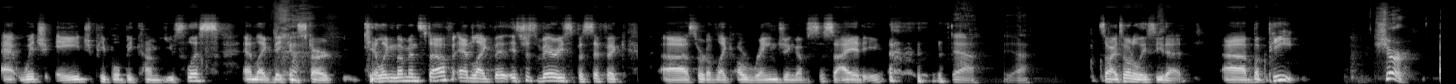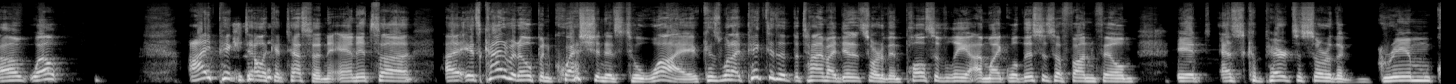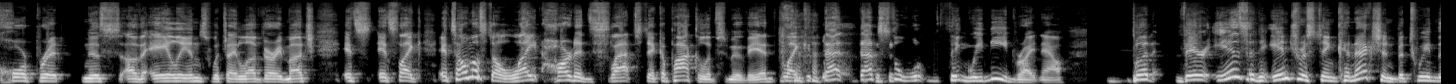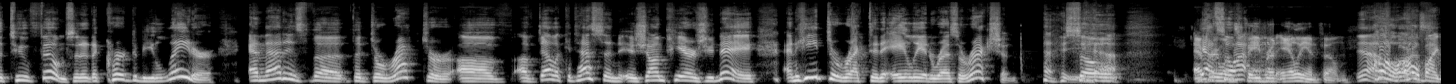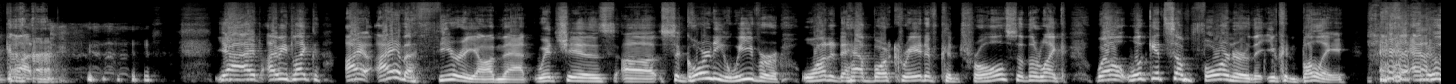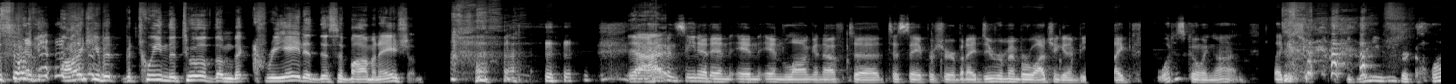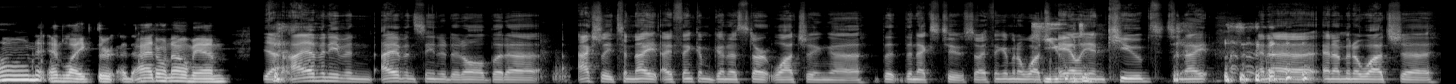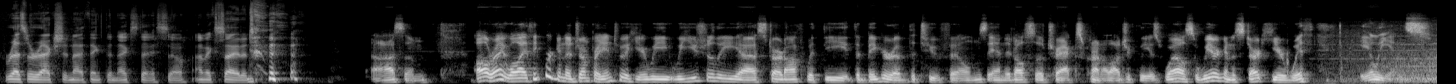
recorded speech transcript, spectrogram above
at which age people become useless and like they can start killing them and stuff and like it's just very specific uh, sort of like arranging of society. Yeah, yeah. so I totally see that. Uh, but Pete, Sure. Uh, well, I picked delicatessen, and it's uh, uh, it's kind of an open question as to why. Because when I picked it at the time, I did it sort of impulsively. I'm like, well, this is a fun film. It as compared to sort of the grim corporateness of Aliens, which I love very much. It's it's like it's almost a light-hearted slapstick apocalypse movie, and like that that's the w- thing we need right now. But there is an interesting connection between the two films, and it occurred to me later. And that is the the director of of Delicatessen is Jean Pierre Jeunet, and he directed Alien Resurrection. So. Yeah. Yeah, everyone's so I- favorite alien film. Yeah. oh, oh my god. yeah, I, I mean, like, I I have a theory on that, which is uh, Sigourney Weaver wanted to have more creative control, so they're like, well, we'll get some foreigner that you can bully, and it was sort of the argument between the two of them that created this abomination. yeah, I haven't seen it in, in in long enough to to say for sure, but I do remember watching it and being like, "What is going on?" Like, it's sort of like a Sigourney Weaver clone, and like, they're I don't know, man. Yeah, I haven't even I haven't seen it at all. But uh, actually, tonight I think I'm gonna start watching uh, the the next two. So I think I'm gonna watch Cubed? Alien Cubed tonight, and uh, and I'm gonna watch uh, Resurrection. I think the next day. So I'm excited. Awesome. All right. Well, I think we're going to jump right into it here. We we usually uh, start off with the the bigger of the two films, and it also tracks chronologically as well. So we are going to start here with Aliens.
